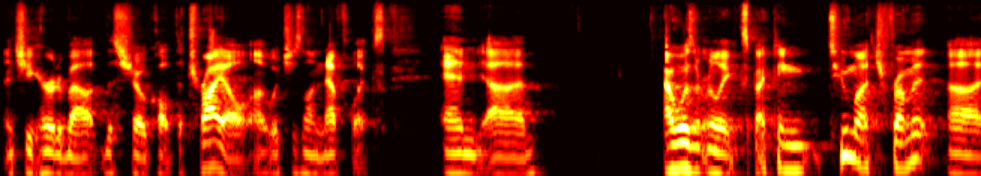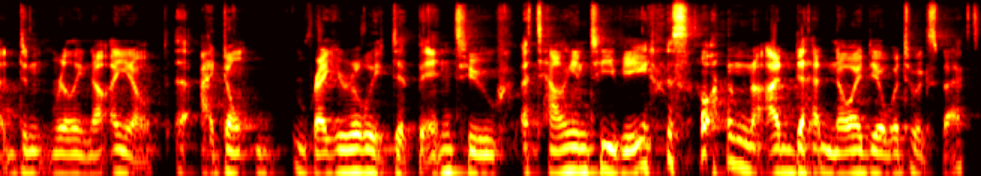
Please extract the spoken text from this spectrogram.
and she heard about this show called The Trial, uh, which is on Netflix, and uh, I wasn't really expecting too much from it. Uh, didn't really know, you know, I don't regularly dip into Italian TV, so not, I had no idea what to expect.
